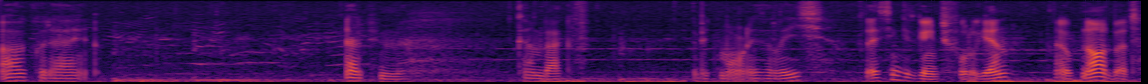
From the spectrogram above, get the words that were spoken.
how could I help him come back a bit more easily? I think he's going to fall again. I hope not, but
